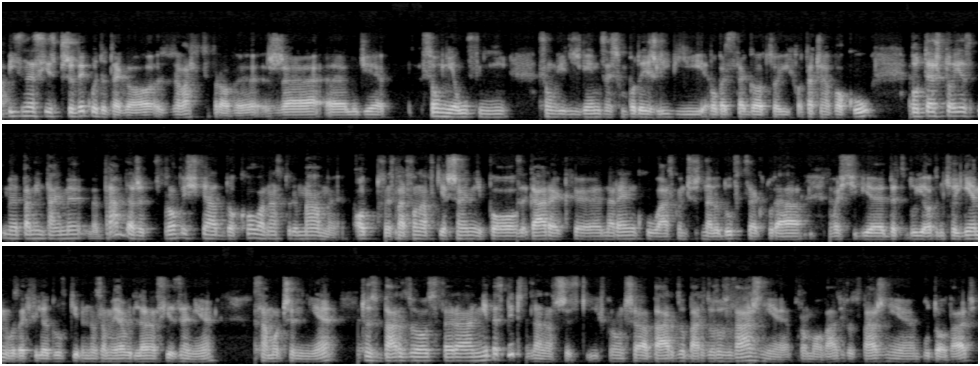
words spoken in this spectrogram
biznes jest przywykły do tego, zwłaszcza cyfrowy, że e, ludzie są nieufni, chcą wiedzieć więcej, są podejrzliwi wobec tego, co ich otacza wokół, bo też to jest, pamiętajmy, prawda, że cyfrowy świat dookoła nas, który mamy, od smartfona w kieszeni po zegarek e, na ręku, a skończysz na lodówce, która właściwie decyduje o tym, co jemy, bo za chwilę lodówki będą zamawiały dla nas jedzenie, samoczynnie, to jest bardzo sfera niebezpieczna dla nas wszystkich, którą trzeba bardzo, bardzo rozważnie promować, rozważnie budować,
